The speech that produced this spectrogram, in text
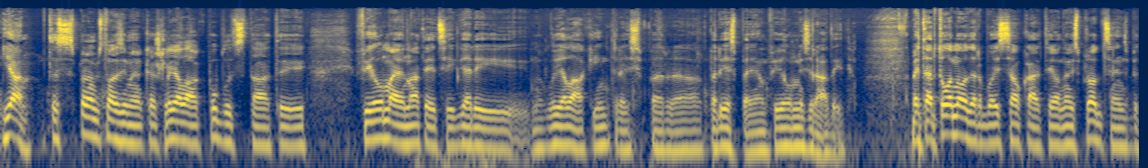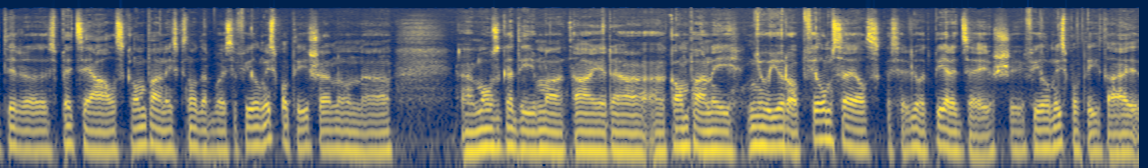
Jā, tas, protams, nozīmē, ka lielāku publicitāti filmai un, attiecīgi, arī nu, lielāku interesi par, par iespējām filmu izrādīt. Bet ar to nodarbojas savukārt jau nevis producents, bet ir speciālas kompānijas, kas nodarbojas ar filmu izplatīšanu. Un, Mūsu gadījumā tā ir kompānija New Europe Film Sales, kas ir ļoti pieredzējuši filmu izplatītāji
